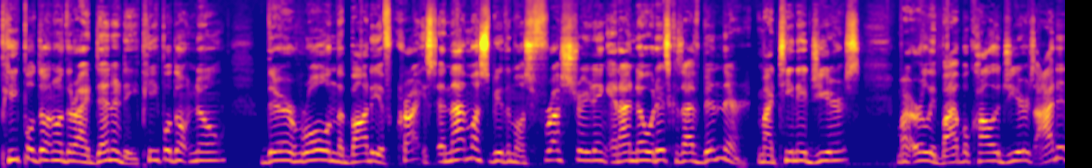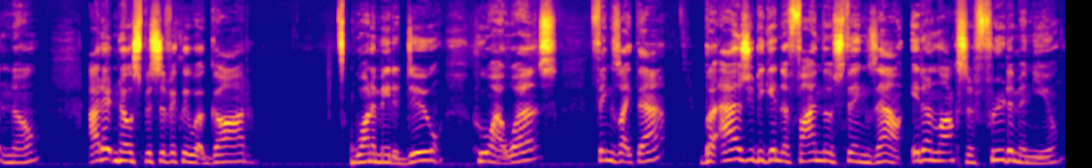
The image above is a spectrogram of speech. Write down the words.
People don't know their identity. People don't know their role in the body of Christ. And that must be the most frustrating. And I know it is because I've been there. My teenage years, my early Bible college years, I didn't know. I didn't know specifically what God wanted me to do, who I was, things like that. But as you begin to find those things out, it unlocks a freedom in you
